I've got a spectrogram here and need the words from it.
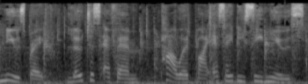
Newsbreak, Lotus FM, powered by SABC News.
